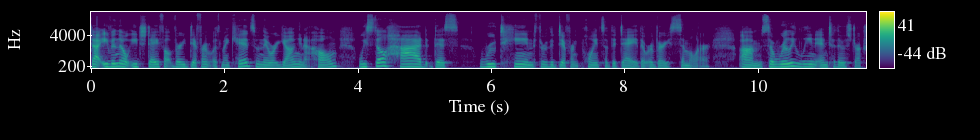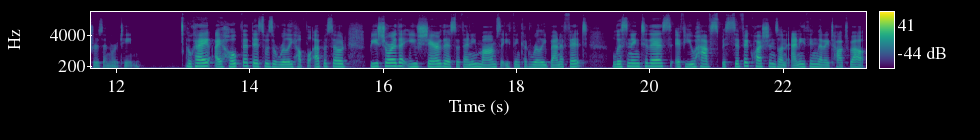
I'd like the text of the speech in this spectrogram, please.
that even though each day felt very different with my kids when they were young and at home, we still had this routine through the different points of the day that were very similar. Um, so, really lean into those structures and routine. Okay, I hope that this was a really helpful episode. Be sure that you share this with any moms that you think could really benefit listening to this, if you have specific questions on anything that I talked about,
